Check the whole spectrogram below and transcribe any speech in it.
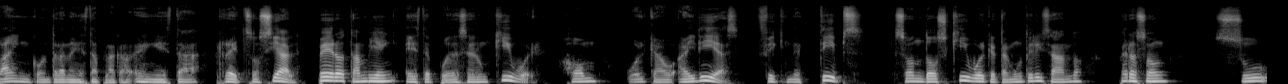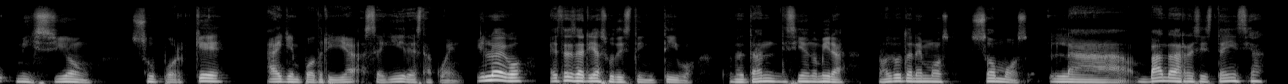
va a encontrar en esta, placa, en esta red social. Pero también este puede ser un keyword, Home Workout Ideas. Fitness Tips son dos keywords que están utilizando, pero son su misión, su por qué alguien podría seguir esta cuenta. Y luego, este sería su distintivo, donde están diciendo, mira, nosotros tenemos, somos la banda de resistencia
